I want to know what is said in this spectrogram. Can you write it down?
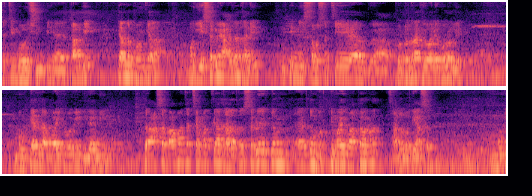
सचिन भाऊ शिंदे तांबे त्यांना फोन केला. मग हे सगळे हजर झाले. मग त्यांनी संस्थांचे फोटोग्राफीवाले बोलवले. मग त्यांना बाईक वगैरे दिल्या मी तर असा बाबांचा चमत्कार झाला तर सगळे एकदम एकदम भक्तिमय वातावरणात झालं होते असं. मग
